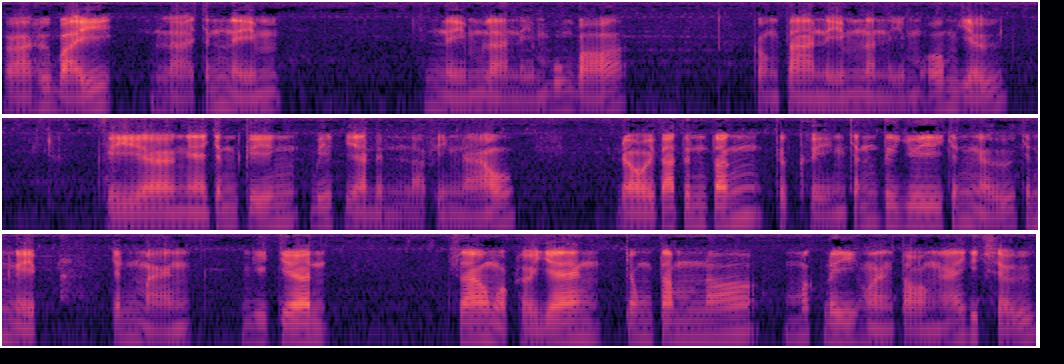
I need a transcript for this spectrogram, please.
Và thứ bảy là chánh niệm. Chánh niệm là niệm buông bỏ, còn tà niệm là niệm ôm giữ. Khi ờ, nghe chánh kiến, biết gia đình là phiền não, rồi ta tinh tấn thực hiện chánh tư duy, chánh ngữ, chánh nghiệp, chánh mạng như trên. Sau một thời gian, trong tâm nó mất đi hoàn toàn ái kiết sử.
